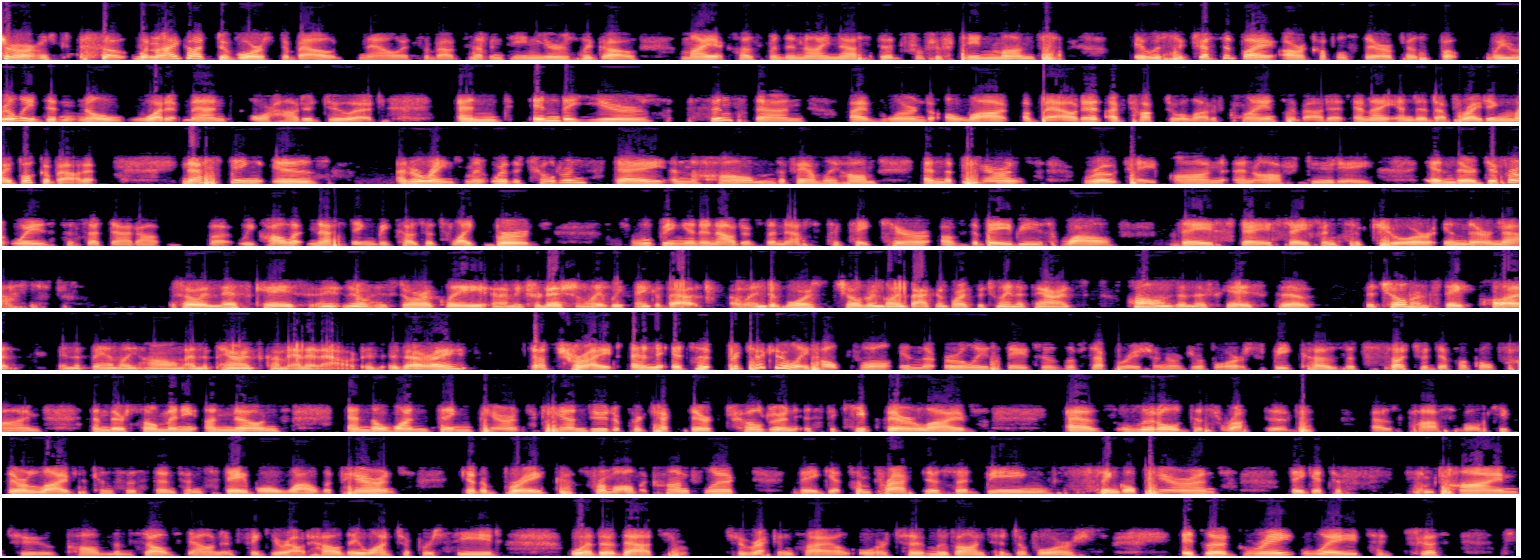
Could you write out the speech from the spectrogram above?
Sure. So when I got divorced about now it's about 17 years ago, my ex-husband and I nested for 15 months. It was suggested by our couples therapist, but we really didn't know what it meant or how to do it. And in the years since then, I've learned a lot about it. I've talked to a lot of clients about it, and I ended up writing my book about it. Nesting is an arrangement where the children stay in the home, the family home, and the parents rotate on and off duty. And there are different ways to set that up, but we call it nesting because it's like birds swooping in and out of the nest to take care of the babies while they stay safe and secure in their nest. So in this case, you know, historically, and I mean traditionally, we think about oh, in divorce, children going back and forth between the parents' homes. In this case, the the children stay put in the family home, and the parents come in and out. Is, is that right? That's right. And it's particularly helpful in the early stages of separation or divorce because it's such a difficult time and there's so many unknowns. And the one thing parents can do to protect their children is to keep their lives as little disrupted as possible, keep their lives consistent and stable while the parents get a break from all the conflict. They get some practice at being single parents. They get to some time to calm themselves down and figure out how they want to proceed, whether that's to reconcile or to move on to divorce it's a great way to just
